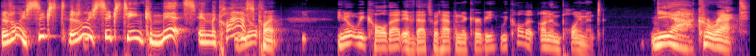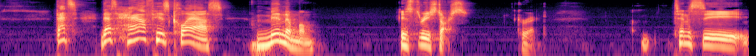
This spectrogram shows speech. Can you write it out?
there's only six. There's only 16 commits in the class, You know- Clint. You know what we call that? If that's what happened to Kirby, we call that unemployment. Yeah, correct. That's that's half his class minimum is three stars. Correct. Tennessee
